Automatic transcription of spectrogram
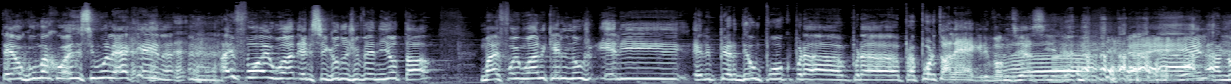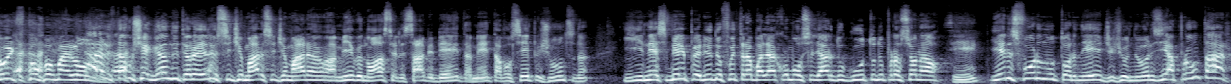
tem alguma coisa esse moleque aí, né? Aí foi o ano, ele seguiu no juvenil e tal. Mas foi um ano que ele não ele, ele perdeu um pouco para Porto Alegre, vamos dizer assim. Né? É, ele, a noite ficou um pouco mais longa. eles estavam chegando no interior, ele e o Sidmar, o Sidmar é um amigo nosso, ele sabe bem também, estavam sempre juntos, né? E nesse meio período eu fui trabalhar como auxiliar do Guto no profissional. Sim. E eles foram no torneio de juniores e aprontaram.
